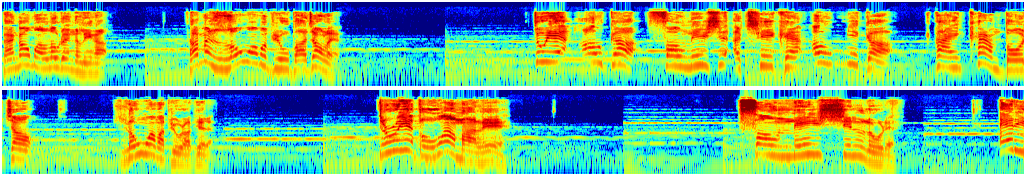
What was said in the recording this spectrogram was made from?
ဘန်ကောက်မှာလှုပ်တဲ့ငလင်ကဒါမဲ့လုံးဝမပြိုဘာကြောင့်လဲသူရဲ့အောက်က foundation အခြေခံအောက်မြစ်ကခိုင်ခန့်သောကြောင့်လုံးဝမပြိုတာဖြစ်တယ်သူတို့ရဲ့ဘဝမှာလဲ foundation လို့တယ်အဲ့ဒီ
